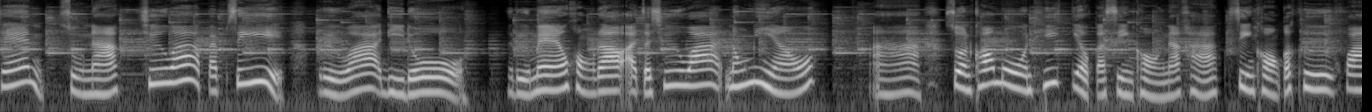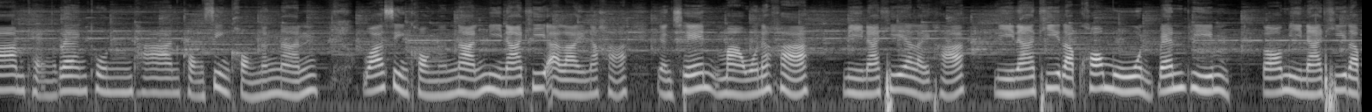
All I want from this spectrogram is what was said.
เช่น สุนัขชื่อว่าเป๊ปซี่ หรือว่าดีโด หรือแมวของเราอาจจะชื่อว่าน้องเหมียวอ่าส่วนข้อมูลที่เกี่ยวกับสิ่งของนะคะ สิ่งของก็คือความแข็งแรงทนทานของสิ่งของนั้นๆ ว่าสิ่งของนั้นๆมีหน้าที่อะไรนะคะ อย่างเช่นเมาส์นะคะ มีหน้าที่อะไรคะ มีหน้าที่รับข้อมูลแป้นพิมพ์ ก็มีหน้าที่รับ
